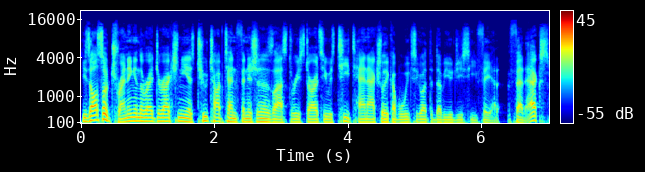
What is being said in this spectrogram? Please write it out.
He's also trending in the right direction. He has two top 10 finishes in his last three starts. He was T10 actually a couple weeks ago at the WGC FedEx.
